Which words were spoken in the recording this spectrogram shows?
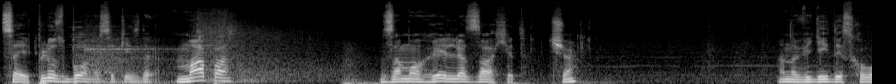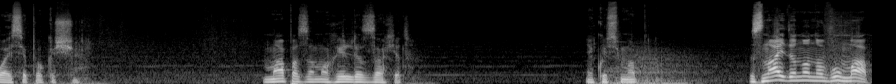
Цей, плюс бонус якийсь. Мапа. Замогилля захід. Що? Ану, відійди, сховайся поки що. Мапа Замогилля захід. Якусь мапу. Знайдено нову мапу.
